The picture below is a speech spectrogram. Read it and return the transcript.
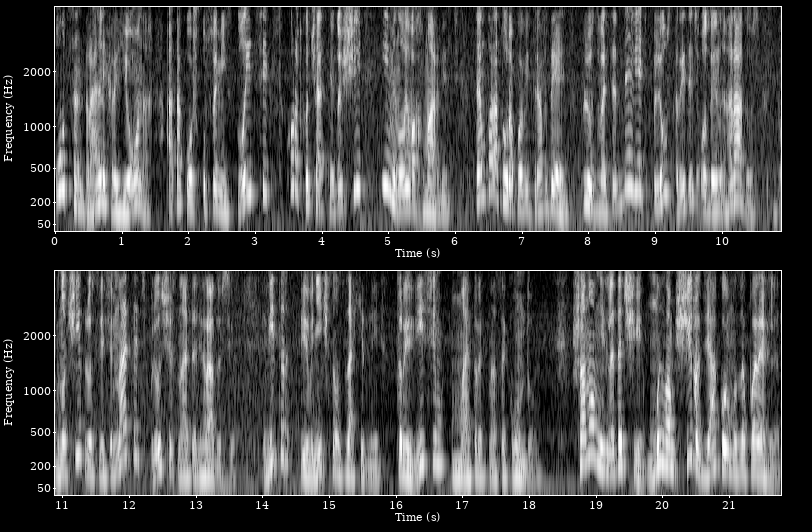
У центральних регіонах, а також у самій столиці, короткочасні дощі і мінлива хмарність. Температура повітря в день плюс 29, плюс 31 градус, вночі плюс 18, плюс 16 градусів. Вітер північно-західний 3,8 метри на секунду. Шановні глядачі, ми вам щиро дякуємо за перегляд.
